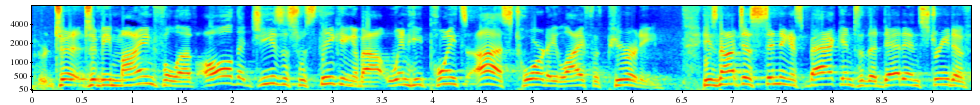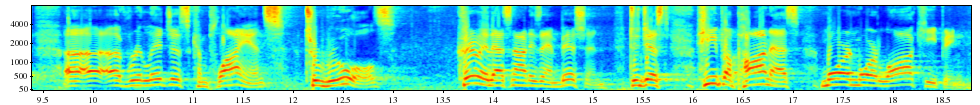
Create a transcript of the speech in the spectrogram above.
to, to be mindful of all that Jesus was thinking about when he points us toward a life of purity. He's not just sending us back into the dead end street of, uh, of religious compliance to rules. Clearly, that's not his ambition, to just heap upon us more and more law keeping.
